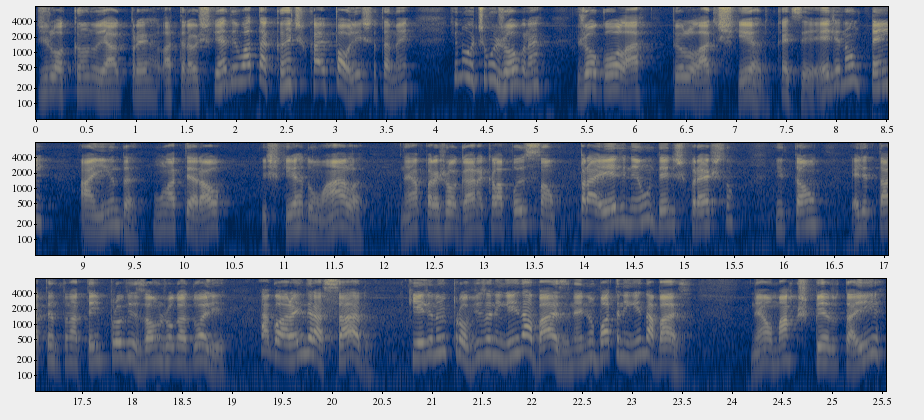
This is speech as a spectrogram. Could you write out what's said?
deslocando o Iago para lateral esquerda, e o atacante o Caio Paulista também, que no último jogo né? jogou lá pelo lado esquerdo. Quer dizer, ele não tem ainda um lateral esquerdo, um ala, né, para jogar naquela posição. Para ele, nenhum deles prestam, então ele está tentando até improvisar um jogador ali. Agora, é engraçado que ele não improvisa ninguém da base, né? ele não bota ninguém da base. Né? O Marcos Pedro está aí,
